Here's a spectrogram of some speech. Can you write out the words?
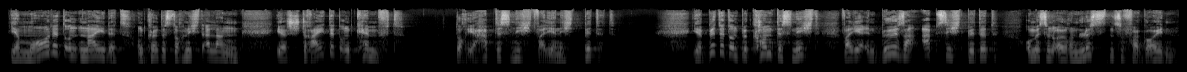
Ihr mordet und neidet und könnt es doch nicht erlangen. Ihr streitet und kämpft, doch ihr habt es nicht, weil ihr nicht bittet. Ihr bittet und bekommt es nicht, weil ihr in böser Absicht bittet, um es in euren Lüsten zu vergeuden.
